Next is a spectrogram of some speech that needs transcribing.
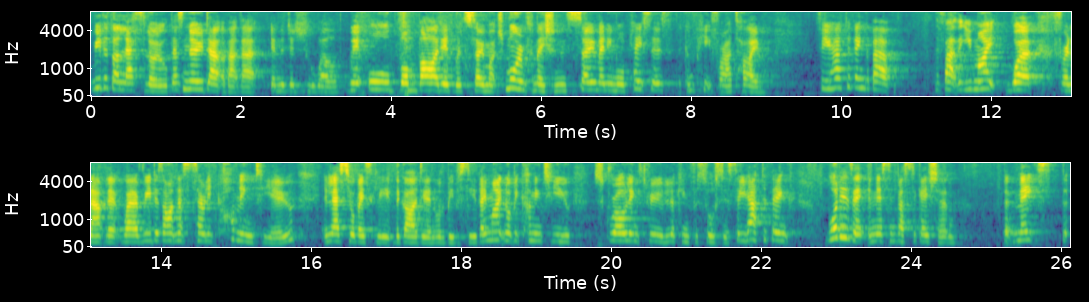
readers are less loyal. There's no doubt about that in the digital world. We're all bombarded with so much more information in so many more places that compete for our time. So you have to think about the fact that you might work for an outlet where readers aren't necessarily coming to you, unless you're basically The Guardian or the BBC. They might not be coming to you scrolling through looking for sources. So you have to think What is it in this investigation that makes, that,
